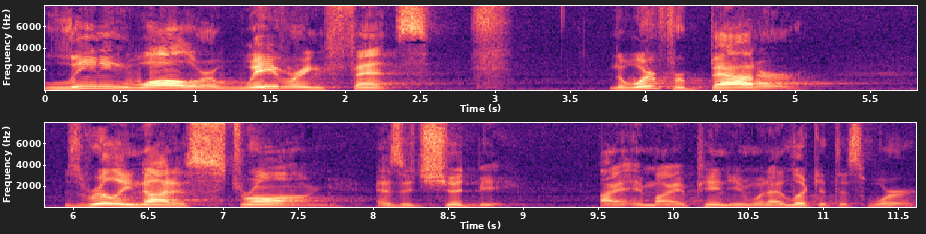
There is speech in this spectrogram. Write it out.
leaning wall or a wavering fence. And the word for batter is really not as strong as it should be, I, in my opinion, when I look at this word.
